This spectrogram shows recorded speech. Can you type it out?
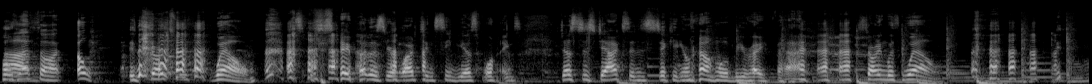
Hold that um, thought. Oh, It starts with well. Stay with us. You're watching CBS Mornings. Justice Jackson is sticking around. We'll be right back. Starting with well.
